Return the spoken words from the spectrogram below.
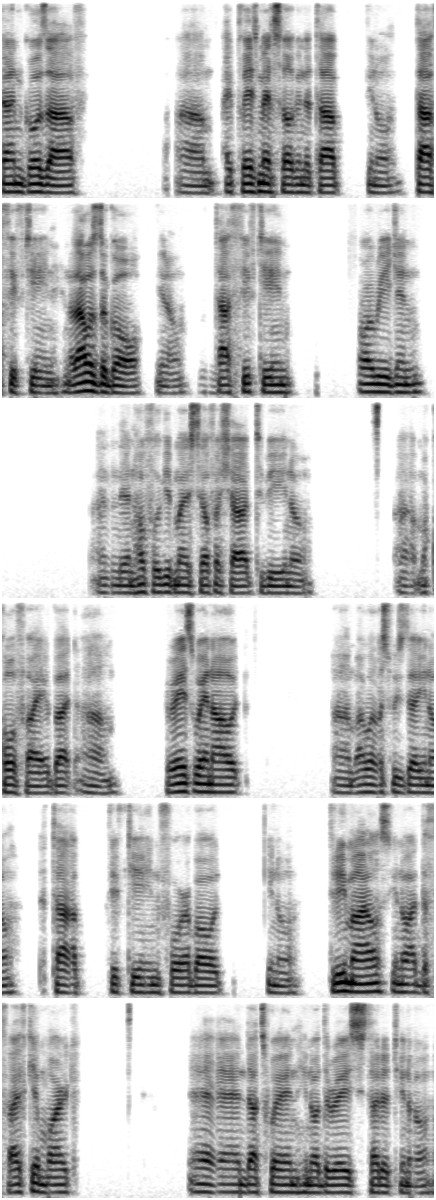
gun goes off. Um, I placed myself in the top, you know, top 15. You know, that was the goal, you know, top 15 or region, and then hopefully give myself a shot to be, you know, um, a qualifier. But um, the race went out. Um, I was with the, you know, the top 15 for about, you know, three miles, you know, at the 5K mark. And that's when, you know, the race started, you know,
